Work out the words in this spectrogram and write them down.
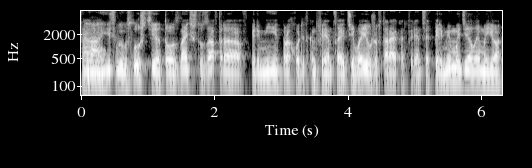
Да. А, если вы услышите, то знайте, что завтра в Перми проходит конференция ITV, уже вторая конференция в Перми, мы делаем ее.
